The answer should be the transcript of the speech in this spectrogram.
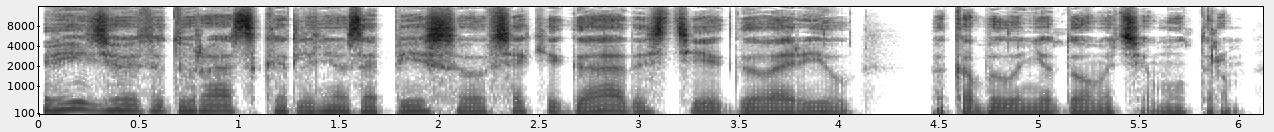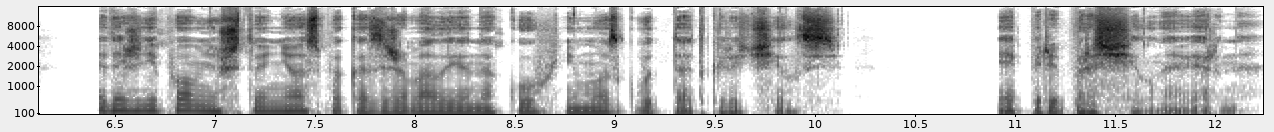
Видео это дурацкое для нее записывал, всякие гадости и говорил, пока был у нее дома тем утром. Я даже не помню, что нес, пока зажимал ее на кухне, мозг будто отключился. Я переборщил, наверное.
